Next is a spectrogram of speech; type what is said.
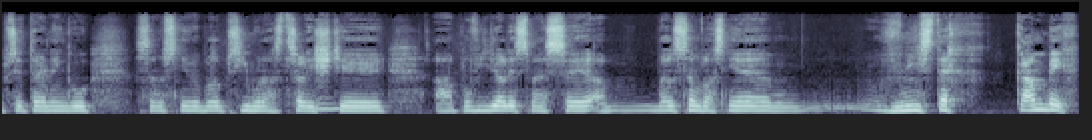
při tréninku, jsem s nimi byl přímo na střelišti a povídali jsme si a byl jsem vlastně v místech, kam bych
